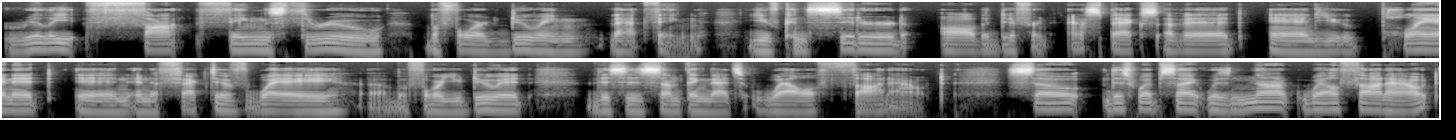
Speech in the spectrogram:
really thought things through before doing that thing. You've considered all the different aspects of it and you plan it in an effective way uh, before you do it. This is something that's well thought out. So, this website was not well thought out.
